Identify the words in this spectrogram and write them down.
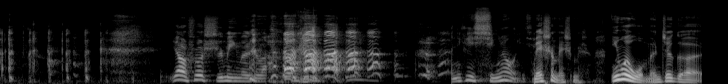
要说实名的是吧？你可以形容一下。没事没事没事，因为我们这个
